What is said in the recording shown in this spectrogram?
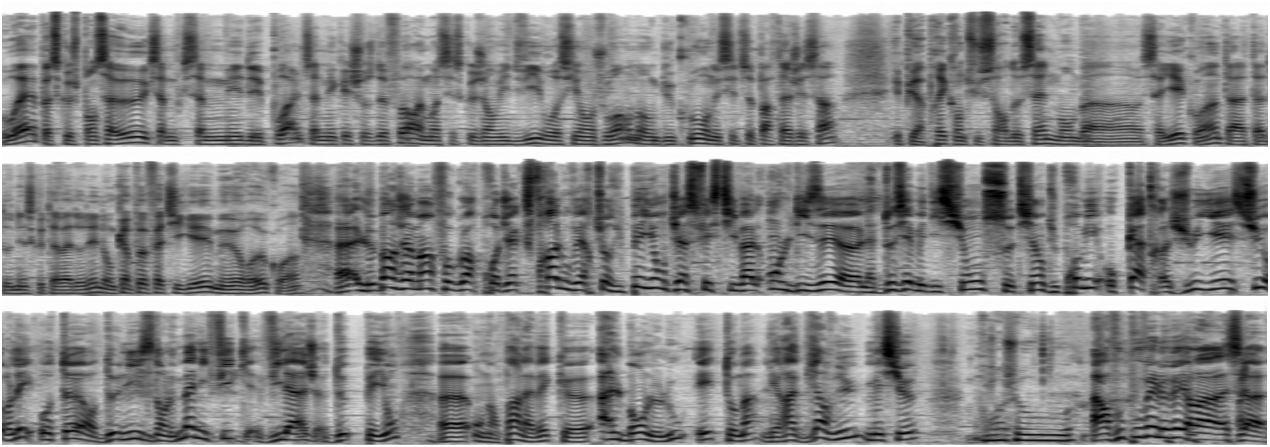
Ouais, parce que je pense à eux et que ça me, ça me met des poils, ça me met quelque chose de fort. Et moi, c'est ce que j'ai envie de vivre aussi en jouant. Donc, du coup, on essaie de se partager ça. Et puis après, quand tu sors de scène, bon, ben, ça y est, quoi, hein, t'as as donné ce que t'avais donné. Donc, un peu fatigué, mais heureux, quoi. hein. Euh, le Benjamin Faugloire Project fera l'ouverture du Payon Jazz Festival. On le disait, euh, la deuxième édition se tient du 1er au 4 juillet sur les hauteurs de Nice, dans le magnifique village de Payon. Euh, on en parle avec euh, Alban Leloup et Thomas Lérac. Bienvenue, messieurs. Bonjour. Alors, vous pouvez lever euh, ça.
